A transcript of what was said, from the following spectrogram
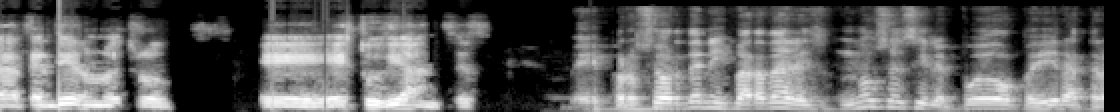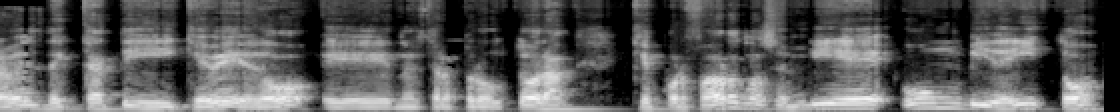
atender a nuestros estudiantes. Eh, profesor Denis Bardales, no sé si le puedo pedir a través de Katy Quevedo, eh, nuestra productora, que por favor nos envíe un videíto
